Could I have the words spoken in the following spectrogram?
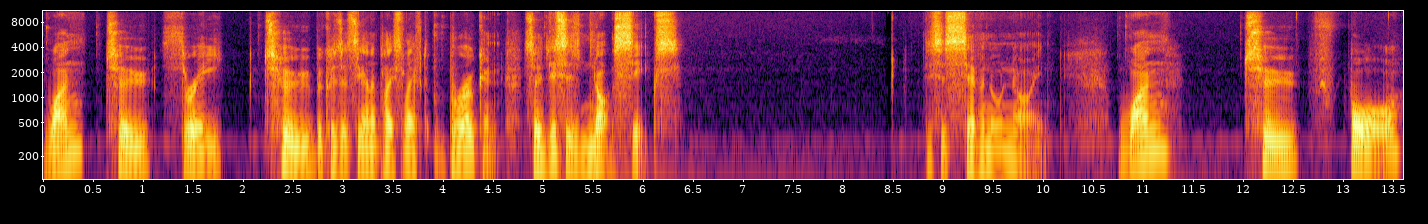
One, two, three, two, because it's the only place left, broken. So this is not six. This is seven or nine. One, two, four.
